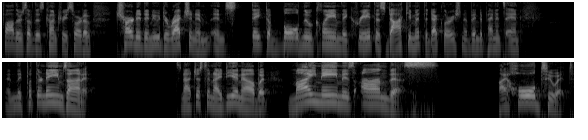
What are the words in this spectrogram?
fathers of this country sort of charted a new direction and, and staked a bold new claim. They create this document, the Declaration of Independence, and then they put their names on it. It's not just an idea now, but my name is on this. I hold to it.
